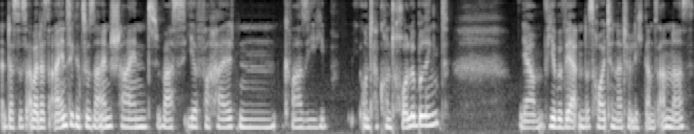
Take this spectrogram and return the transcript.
dass es aber das Einzige zu sein scheint, was ihr Verhalten quasi unter Kontrolle bringt ja, wir bewerten das heute natürlich ganz anders.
